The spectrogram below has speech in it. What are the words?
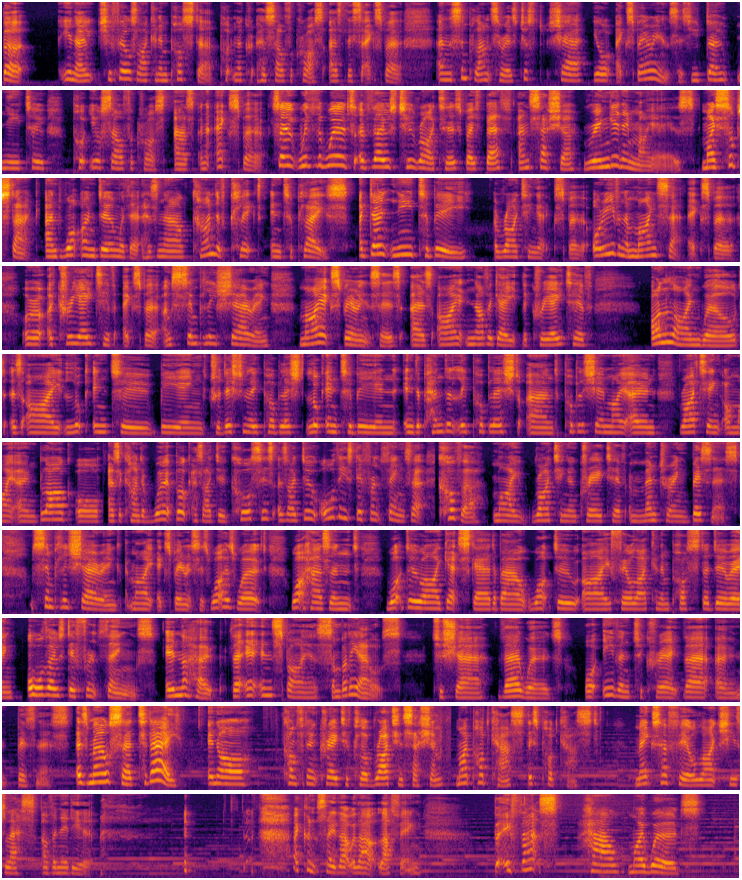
But you know, she feels like an imposter putting herself across as this expert. And the simple answer is just share your experiences. You don't need to put yourself across as an expert. So, with the words of those two writers, both Beth and Sacha, ringing in my ears, my Substack and what I'm doing with it has now kind of clicked into place. I don't need to be a writing expert or even a mindset expert or a creative expert. I'm simply sharing my experiences as I navigate the creative online world as I look into being traditionally published, look into being independently published and publishing my own writing on my own blog or as a kind of workbook, as I do courses, as I do all these different things that cover my writing and creative and mentoring business. I'm simply sharing my experiences, what has worked, what hasn't, what do I get scared about? What do I feel like an imposter doing? All those different things in the hope that it inspires somebody else to share their words or even to create their own business. As Mel said today in our Confident Creative Club writing session, my podcast, this podcast, makes her feel like she's less of an idiot. I couldn't say that without laughing. But if that's how my words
